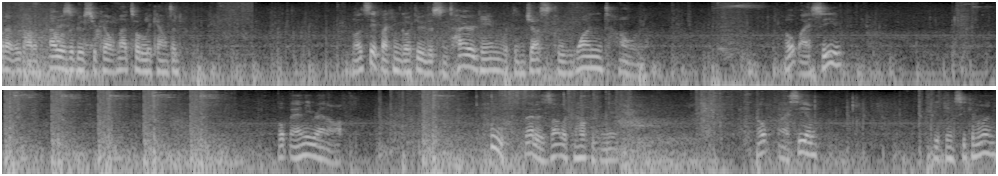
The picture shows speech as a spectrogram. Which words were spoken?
Whatever, got. That was a gooster kill. That totally counted. Let's see if I can go through this entire game with just one tone. Oh, I see you. Oh, and he ran off. Ooh, that is not looking healthy for me. Oh, I see him. He thinks he can run.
